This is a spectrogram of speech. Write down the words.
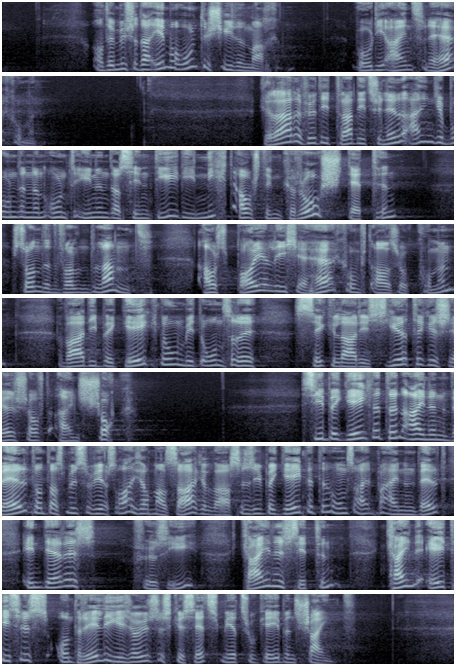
Und wir müssen da immer Unterschiede machen, wo die Einzelnen herkommen. Gerade für die traditionell Eingebundenen unter ihnen, das sind die, die nicht aus den Großstädten, sondern vom Land, aus bäuerlicher Herkunft also kommen, war die Begegnung mit unserer säkularisierten Gesellschaft ein Schock. Sie begegneten einer Welt, und das müssen wir gleich mal sagen lassen, sie begegneten uns einer Welt, in der es für sie keine Sitten, kein ethisches und religiöses Gesetz mehr zu geben scheint.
